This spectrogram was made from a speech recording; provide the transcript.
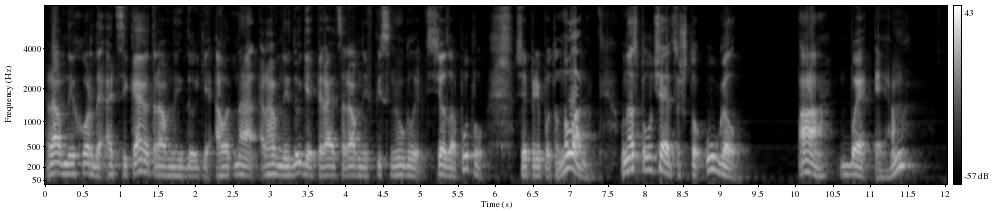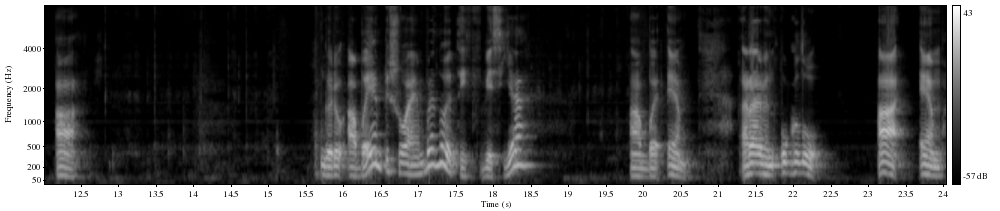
Равные хорды отсекают равные дуги, а вот на равные дуги опираются равные вписанные углы. Все запутал, все перепутал. Ну ладно, у нас получается, что угол АБМ, А, говорю АБМ, пишу АМБ, но это весь я, АБМ равен углу АМБ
